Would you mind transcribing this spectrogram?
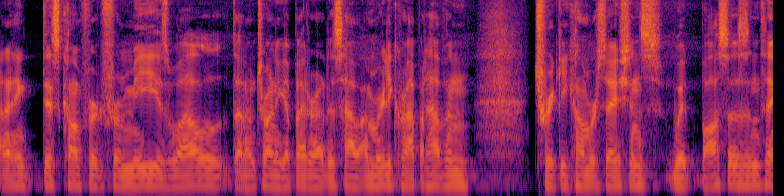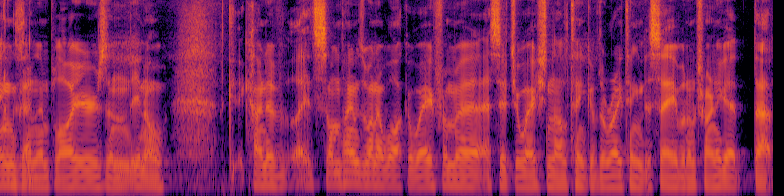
and I think discomfort for me as well that I'm trying to get better at is how I'm really crap at having tricky conversations with bosses and things and employers and you know kind of it's sometimes when I walk away from a, a situation I'll think of the right thing to say but I'm trying to get that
